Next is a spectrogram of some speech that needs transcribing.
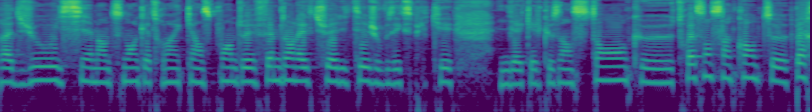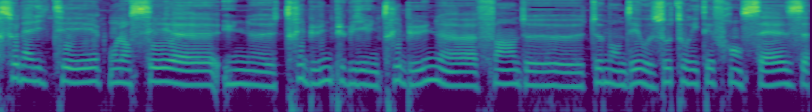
Radio, ici et maintenant 95.2 FM dans l'actualité. Je vous expliquais il y a quelques instants que 350 personnalités ont lancé euh, une tribune, publié une tribune euh, afin de demander aux autorités françaises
